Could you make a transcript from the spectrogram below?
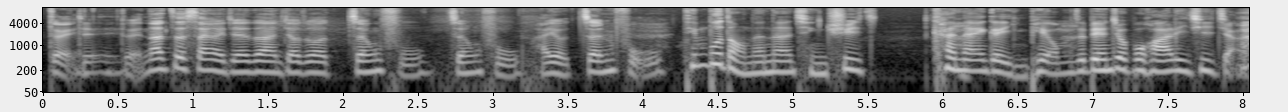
对对对。那这三个阶段叫做征服、征服，还有征服。听不懂的呢，请去看那一个影片，我们这边就不花力气讲了。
